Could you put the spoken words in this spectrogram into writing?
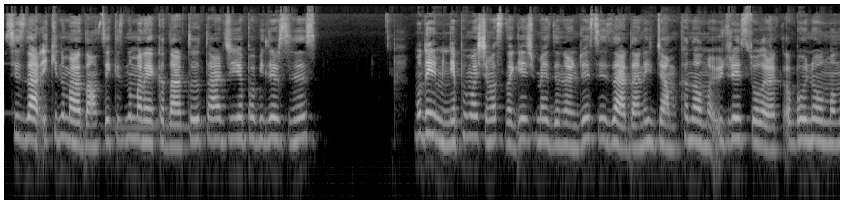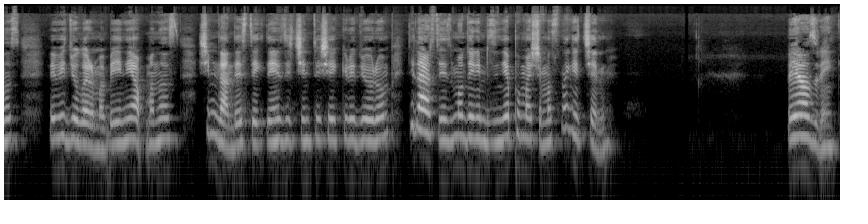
Sizler 2 numaradan 8 numaraya kadar tığ tercihi yapabilirsiniz. Modelimin yapım aşamasına geçmeden önce sizlerden ricam kanalıma ücretsiz olarak abone olmanız ve videolarıma beğeni yapmanız. Şimdiden destekleriniz için teşekkür ediyorum. Dilerseniz modelimizin yapım aşamasına geçelim. Beyaz renk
